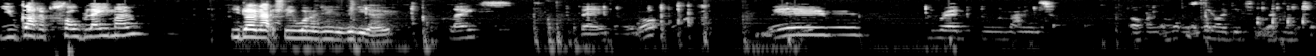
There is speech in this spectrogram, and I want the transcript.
You got a problemo? You don't actually want to do the video. Place bedrock with red matter. Oh, hang on. What was the idea for red matter?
